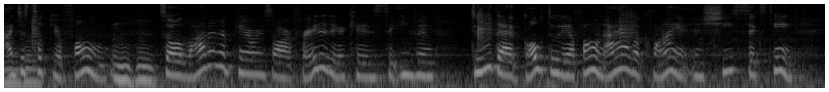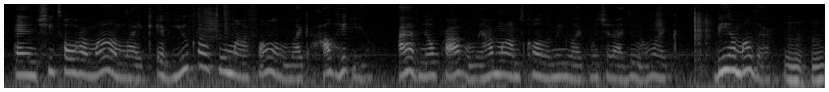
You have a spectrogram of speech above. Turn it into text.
I just mm-hmm. took your phone. Mm-hmm. So a lot of the parents are afraid of their kids to even do that, go through their phone. I have a client and she's 16 and she told her mom, like, if you go through my phone, like, I'll hit you. I have no problem. And her mom's calling me, like, what should I do? I'm like, be her mother. Mm-hmm.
